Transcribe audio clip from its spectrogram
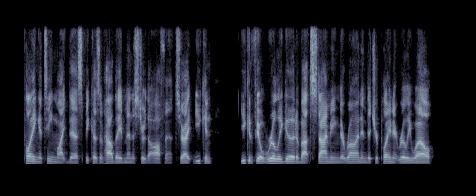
playing a team like this because of how they administer the offense, right? You can you can feel really good about stymieing the run and that you're playing it really well.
